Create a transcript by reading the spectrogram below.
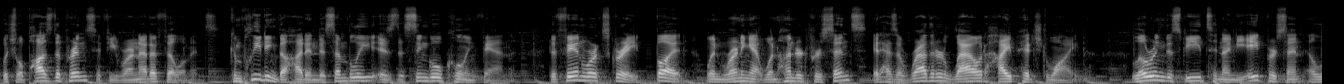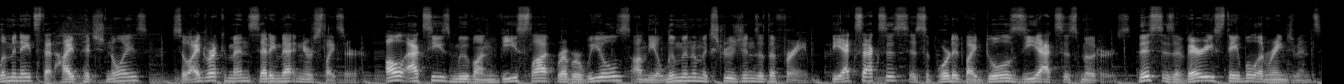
which will pause the prints if you run out of filament. Completing the hot end assembly is the single cooling fan. The fan works great, but when running at 100%, it has a rather loud high-pitched whine. Lowering the speed to 98% eliminates that high-pitched noise, so I'd recommend setting that in your slicer. All axes move on V-slot rubber wheels on the aluminum extrusions of the frame. The x-axis is supported by dual z-axis motors. This is a very stable arrangement,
